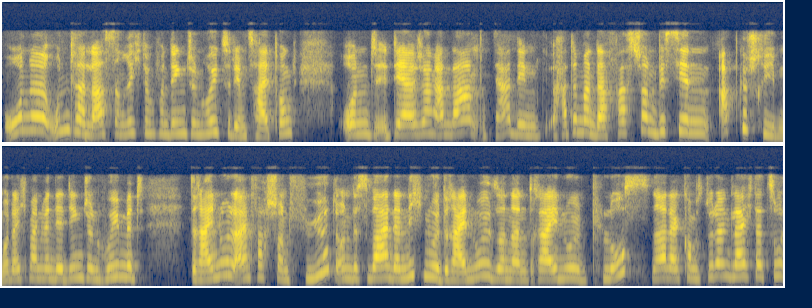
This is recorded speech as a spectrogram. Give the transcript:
ohne Unterlass in Richtung von Ding Junhui zu dem Zeitpunkt. Und der Zhang Anda, ja, den hatte man da fast schon ein bisschen abgeschrieben. Oder ich meine, wenn der Ding Junhui mit 3-0 einfach schon führt und es war dann nicht nur 3-0, sondern 3-0 plus, na, da kommst du dann gleich dazu,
